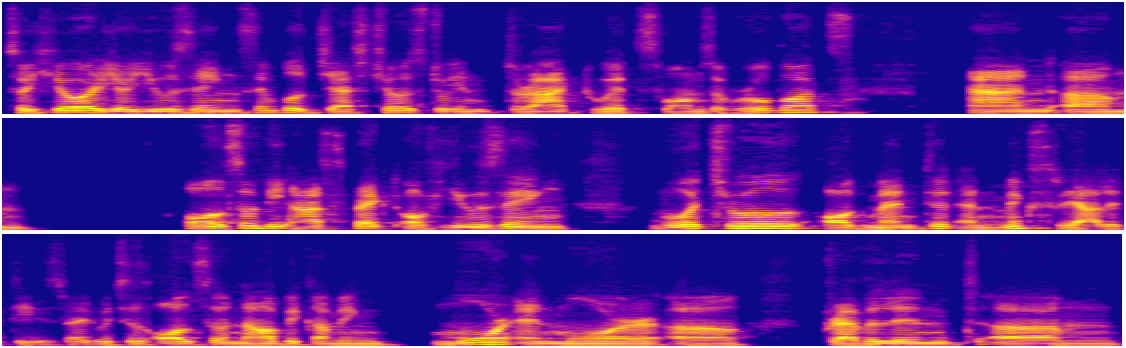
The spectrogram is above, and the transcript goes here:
So here you're using simple gestures to interact with swarms of robots. And um, also the aspect of using virtual, augmented, and mixed realities, right? Which is also now becoming more and more uh, prevalent um,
